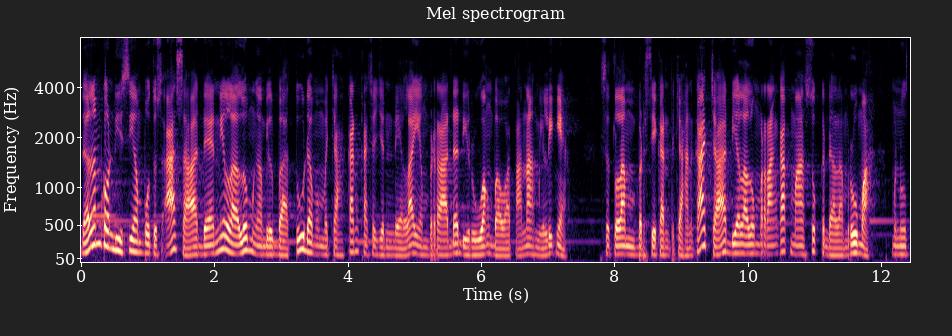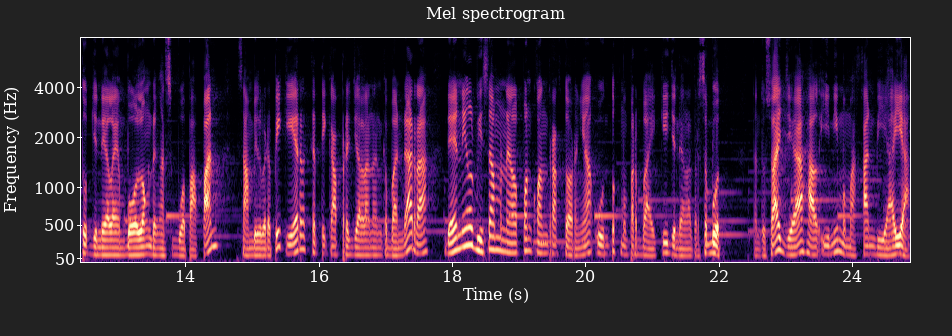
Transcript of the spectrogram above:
Dalam kondisi yang putus asa, Daniel lalu mengambil batu dan memecahkan kaca jendela yang berada di ruang bawah tanah miliknya. Setelah membersihkan pecahan kaca, dia lalu merangkak masuk ke dalam rumah, menutup jendela yang bolong dengan sebuah papan, sambil berpikir ketika perjalanan ke bandara, Daniel bisa menelpon kontraktornya untuk memperbaiki jendela tersebut. Tentu saja hal ini memakan biaya,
